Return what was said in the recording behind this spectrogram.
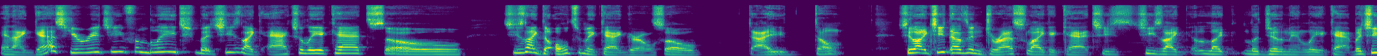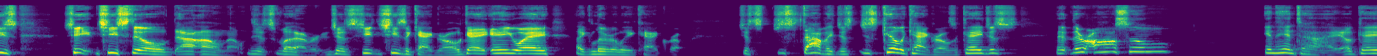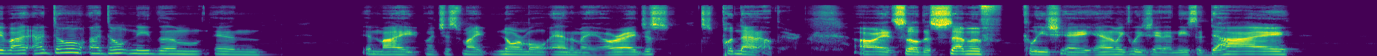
and I guess Yoruichi from Bleach, but she's like actually a cat, so she's like the ultimate cat girl. So I don't she like she doesn't dress like a cat. She's she's like like legitimately a cat, but she's she she's still I don't know, just whatever. Just she she's a cat girl. Okay. Anyway, like literally a cat girl. Just just stop it. Just just kill the cat girls. Okay. Just they're awesome in hentai, okay? But I, I don't I don't need them in in my just my normal anime. All right, just just putting that out there. All right, so the seventh cliche, anime cliche that needs to die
